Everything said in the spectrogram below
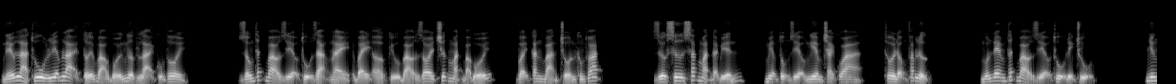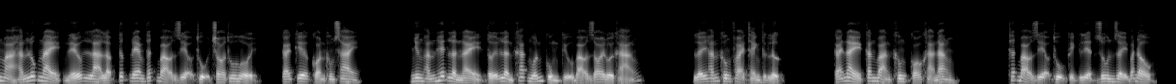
Nếu là thu liễm lại tới bảo bối ngược lại cũng thôi. Giống thất bảo diệu thụ dạng này bày ở cựu bảo roi trước mặt bảo bối, vậy căn bản trốn không thoát. Dược sư sắc mặt đại biến, miệng tụng diệu nghiêm trải qua, thôi động pháp lực. Muốn đem thất bảo diệu thụ định trụ nhưng mà hắn lúc này nếu là lập tức đem thất bảo diệu thụ cho thu hồi, cái kia còn không sai. Nhưng hắn hết lần này tới lần khác muốn cùng cựu bảo roi đối kháng. Lấy hắn không phải thành thực lực. Cái này căn bản không có khả năng. Thất bảo diệu thụ kịch liệt run dày bắt đầu,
